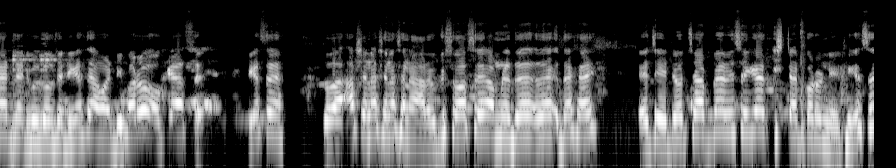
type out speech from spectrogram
হেড লাইটগুলো জ্বলছে, ঠিক আছে? আমার ডিফারও ওকে আছে, ঠিক আছে? তো আসেন আসেন আসেন, আরও কিছু আছে আপনি দেখাই। এই যে এটা হচ্ছে আপনার হচ্ছে স্টার্ট করনি ঠিক আছে?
